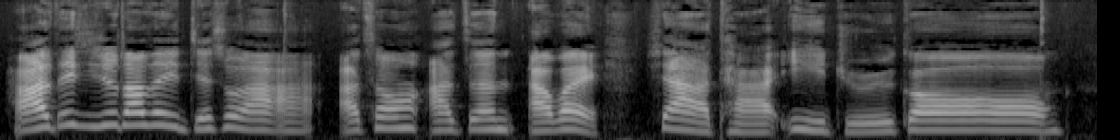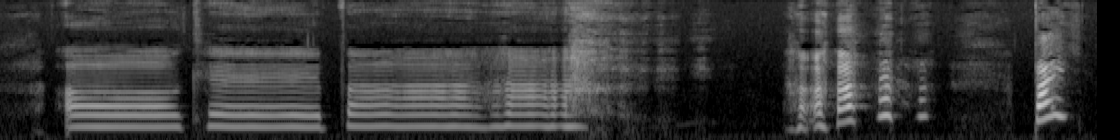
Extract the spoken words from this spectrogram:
好，这集就到这里结束啦。阿聪、阿珍、阿伟下台一鞠躬。OK，拜，拜。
